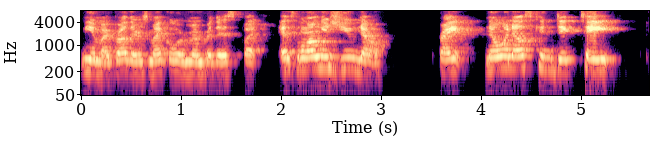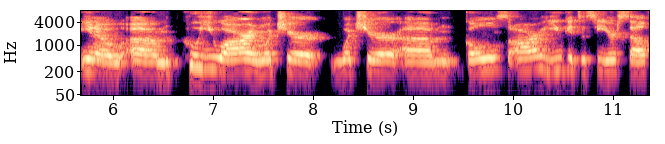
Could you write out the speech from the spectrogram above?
me and my brothers, Michael remember this, but as long as you know, right? No one else can dictate you know um, who you are and what your what your um, goals are you get to see yourself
